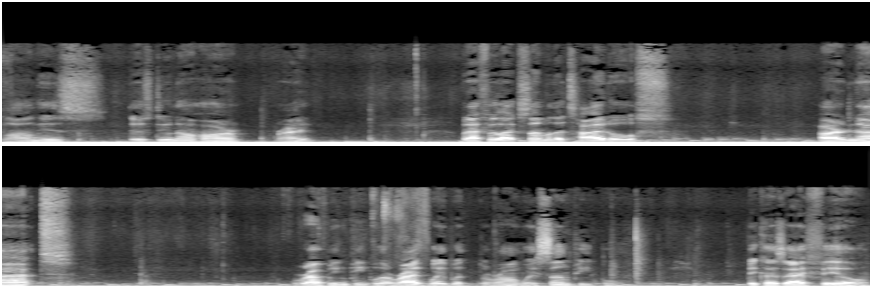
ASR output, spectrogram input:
Long as there's do no harm, right? But I feel like some of the titles are not rubbing people the right way but the wrong way, some people. Because I feel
